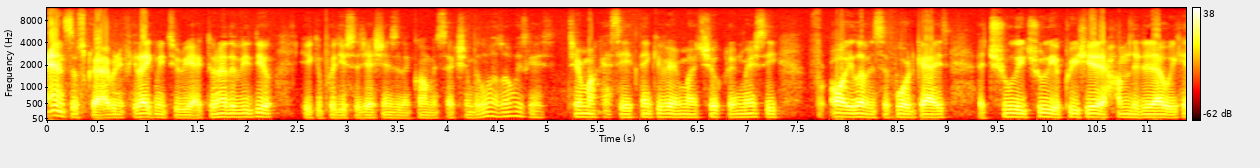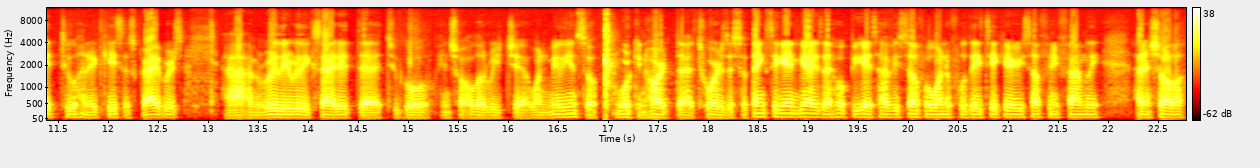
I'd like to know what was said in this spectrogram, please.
and subscribe and if you'd like me to react to another video you can put your suggestions in the comment section below. As always guys Tirmak I say thank you very much. Shukran mercy for all your love and support guys. I truly truly appreciate it. Alhamdulillah we hit 200k subscribers. Uh, I'm really really excited uh, to go inshallah reach uh, 1 million. So working hard uh, towards it so thanks again guys. I hope you guys have yourself a wonderful day. Take care of yourself and your family. And inshallah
